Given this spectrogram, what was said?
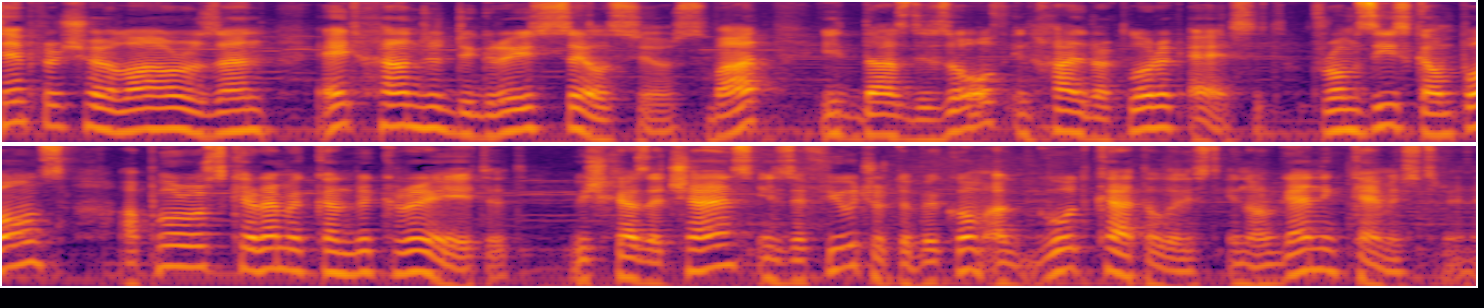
temperature lower than 800 degrees Celsius, but it does dissolve in hydrochloric acid. From these compounds, a porous ceramic can be created, which has a chance in the future to become a good catalyst in organic chemistry.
